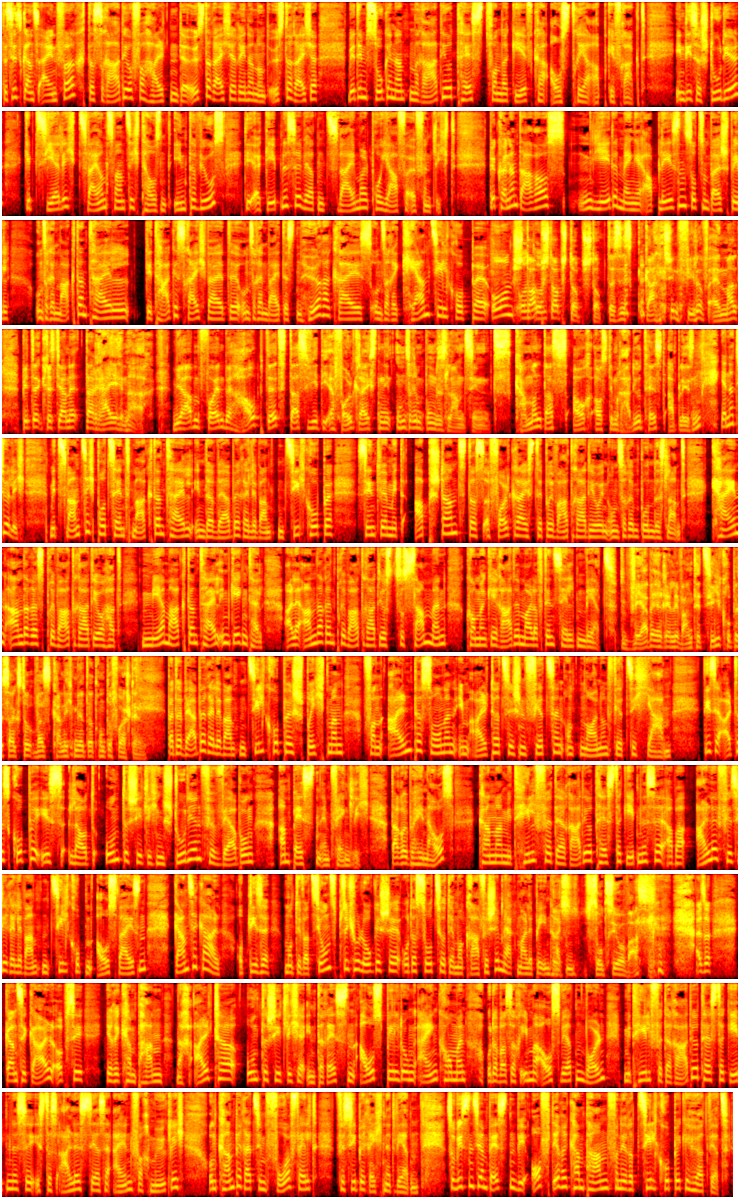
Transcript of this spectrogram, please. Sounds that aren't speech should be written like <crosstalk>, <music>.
Das ist ganz einfach. Das Radioverhalten der Österreicherinnen und Österreicher wird im sogenannten Radiotest von der GfK Austria abgefragt. In dieser Studie gibt's jährlich 22.000 Interviews. Die Ergebnisse werden zweimal pro Jahr veröffentlicht. Wir können daraus jede Menge ablesen, so zum Beispiel unseren Marktanteil, die Tagesreichweite, unseren weitesten Hörerkreis, unsere Kernzielgruppe und, stopp, und, und. Stopp, stopp, stopp, Das ist ganz schön viel auf einmal. Bitte, Christiane, der Reihe nach. Wir haben vorhin behauptet, dass wir die erfolgreichsten in unserem Bundesland sind. Kann man das auch aus dem Radiotest ablesen? Ja, natürlich. Mit 20 Prozent Marktanteil in der werberelevanten Zielgruppe sind wir mit Abstand das erfolgreichste Privatradio in unserem Bundesland. Kein anderes Privatradio hat mehr Marktanteil. Im Gegenteil, alle anderen Privatradios zusammen kommen gerade mal auf denselben Wert. Werberelevante Zielgruppe, sagst du, was kann ich mir darunter vorstellen? Bei der werberelevanten Zielgruppe spricht man von allen Personen im Alter zwischen 14 und 49 Jahren. Diese Altersgruppe ist laut unterschiedlichen Studien für Werbung am besten empfänglich. Darüber hinaus kann man mit Hilfe der Radiotestergebnisse aber alle für sie relevanten Zielgruppen ausweisen, ganz egal, egal, ob diese motivationspsychologische oder soziodemografische Merkmale beinhalten. Das Sozio was? <laughs> Also ganz egal, ob Sie Ihre Kampagnen nach Alter, unterschiedlicher Interessen, Ausbildung, Einkommen oder was auch immer auswerten wollen, mit Hilfe der Radiotestergebnisse ist das alles sehr, sehr einfach möglich und kann bereits im Vorfeld für Sie berechnet werden. So wissen Sie am besten, wie oft Ihre Kampagne von Ihrer Zielgruppe gehört wird.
